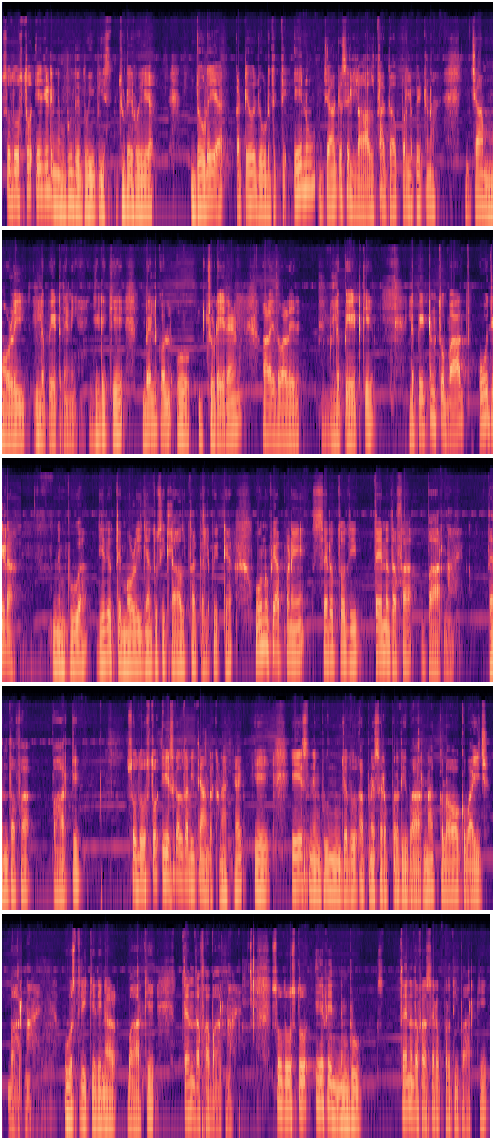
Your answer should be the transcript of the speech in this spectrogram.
ਸੋ ਦੋਸਤੋ, ਇਹ ਜਿਹੜੇ ਨਿੰਬੂ ਦੇ ਦੋ ਹੀ ਪੀਸ ਜੁੜੇ ਹੋਏ ਆ ਜੋੜੇ ਆ, ਕੱਟੇ ਉਹ ਜੋੜ ਦਿੱਤੇ। ਇਹਨੂੰ ਜਾਂ ਕਿਸੇ ਲਾਲ ਧਾਗਾ ਉੱਪਰ ਲਪੇਟਣਾ ਹੈ ਜਾਂ ਮੌਲੀ ਲਪੇਟ ਦੇਣੀ ਹੈ, ਜਿਹੜੀ ਕਿ ਬਿਲਕੁਲ ਉਹ ਜੁੜੇ ਰਹਿਣ ਆਲੇ ਦੁਆਲੇ ਲਪੇਟ ਕੇ। ਲਪੇਟਣ ਤੋਂ ਬਾਅਦ ਉਹ ਜਿਹੜਾ ਨਿੰਬੂ ਆ, ਜਿਹਦੇ ਉੱਤੇ ਮੌਲੀ ਜਾਂ ਤੁਸੀਂ ਲਾਲ ਧਾਗਾ ਲਪੇਟਿਆ, ਉਹਨੂੰ ਫਿਰ ਆਪਣੇ ਸਿਰ ਉੱਤੋਂ ਦੀ ਤਿੰਨ ਦਫਾ ਬਾਰਨਾ ਹੈ। ਤਿੰਨ ਦਫਾ ਬਾਰ ਕੇ ਸੋ ਦੋਸਤੋ, ਇਸ ਗੱਲ ਦਾ ਵੀ ਧਿਆਨ ਰੱਖਣਾ ਹੈ ਕਿ ਇਸ ਨਿੰਬੂ ਨੂੰ ਜਦੋਂ ਆਪਣੇ ਸਿਰ ਉੱਪਰ ਦੀ ਵਾਰਨਾ ਕਲੌਕ ਵਾਈਜ਼ ਵਾਰਨਾ ਹੈ। ਉਸ ਤਰੀਕੇ ਦੇ ਨਾਲ ਵਾਰ ਕੇ ਤਿੰਨ ਦਫਾ ਵਾਰਨਾ ਹੈ। ਸੋ ਦੋਸਤੋ, ਇਹ ਫਿਰ ਨਿੰਬੂ ਤਿੰਨ ਦਫਾ ਸਿਰ ਉੱਪਰ ਦੀ ਵਾਰ ਕੇ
